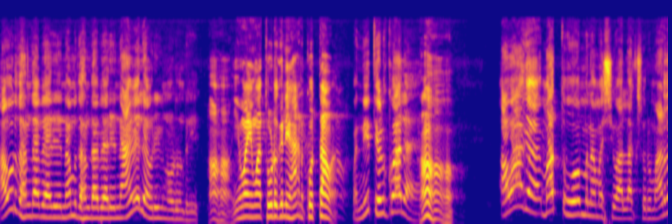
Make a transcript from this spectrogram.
ಅವ್ರ ದಂಧ ಬ್ಯಾರಿ ನಮ್ಮ ದಂಧ ಬ್ಯಾರಿ ನಾವೆಲ್ಲಿ ಅವ್ರಿಗೆ ನೋಡುನ್ರಿ? ಹಾ ಹಾ. ಇವ ಇವ ತುಡುಗನಿ ಹಾನ್ ಕೊತ್ತಾವ ಮತ್ತ್ ನೀ ತಿಳ್ಕೊಲ್ಲ ಹಾ ಹಾ ಹಾ. ಅವಾಗ ಮತ್ ಓಂ ನಮ ಶಿವ ಅಲ್ಲಕ್ ಶುರು ಮಾಡ್ದ.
